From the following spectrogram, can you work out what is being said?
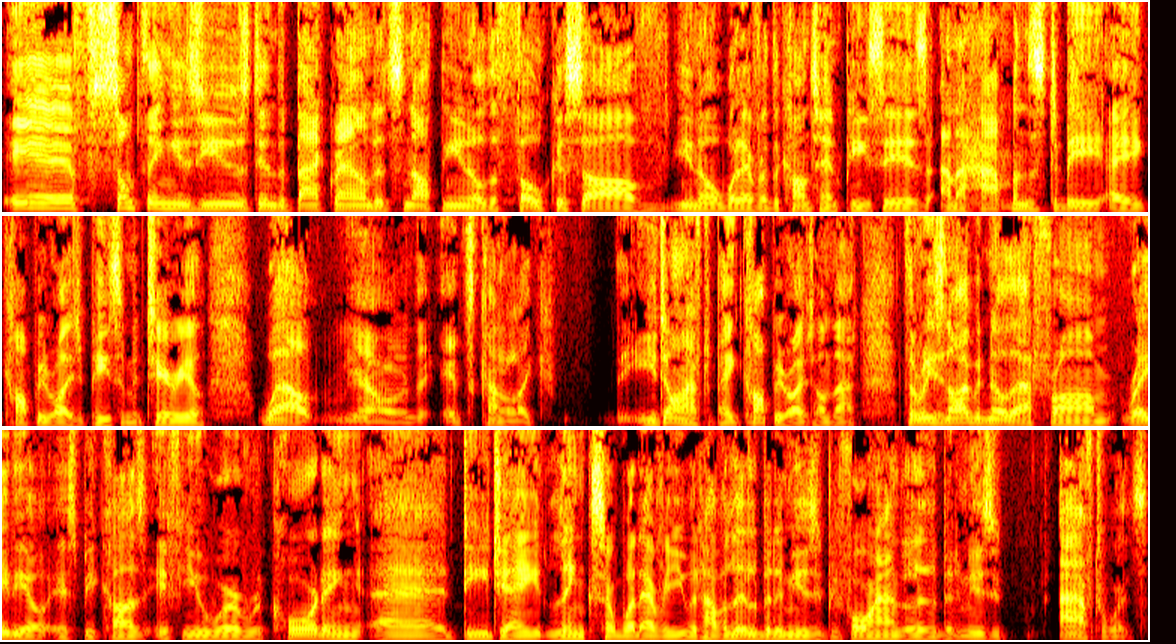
if something is used in the background, it's not you know the focus of you know whatever the content piece is, and it happens to be a copyrighted piece of material. Well, you know, it's kind of like you don't have to pay copyright on that. The reason I would know that from radio is because if you were recording uh, DJ links or whatever, you would have a little bit of music beforehand, a little bit of music afterwards,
